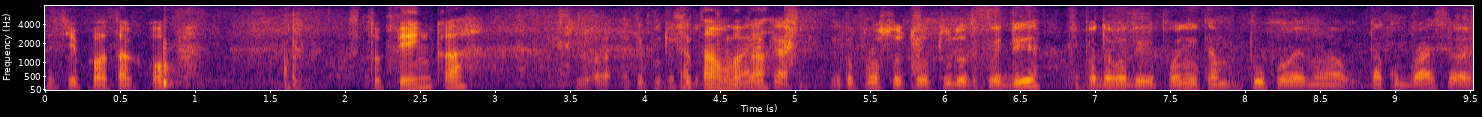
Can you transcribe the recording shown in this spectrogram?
Це типу так оп. Ступенька. А ти путаєш А до там вода. фонарика, тільки просто то оттуда такой йди, типу до води, понял, там тупо вона так убрасила,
